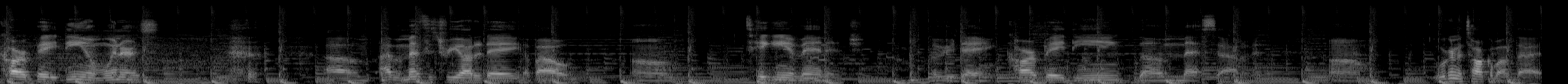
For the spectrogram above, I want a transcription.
Carpe Diem, winners. um, I have a message for y'all today about um, taking advantage of your day. Carpe Diem the mess out of it. Um, we're going to talk about that.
